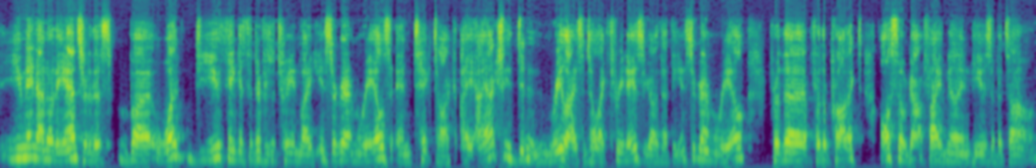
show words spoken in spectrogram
you may not know the answer to this, but what do you think is the difference between like Instagram Reels and TikTok? I, I actually didn't realize until like three days ago that the Instagram Reel for the for the product also got five million views of its own.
